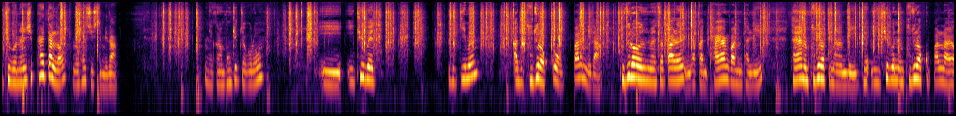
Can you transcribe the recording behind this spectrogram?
이 큐브는 18달러로 살 수 있습니다. 네, 그럼 본격적으로 이, 이 큐브의 느낌은 아주 부드럽고 빠릅니다. 부드러우면서 빠른 약간 다양과는 달리 다양은 부드럽기만 한데 이, 큐- 이 큐브는 부드럽고 빨라요.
